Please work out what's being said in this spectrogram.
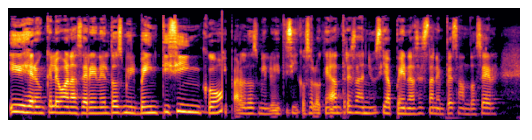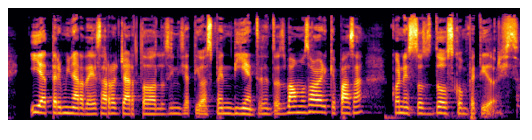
y dijeron que lo van a hacer en el 2025 y para el 2025 solo quedan tres años y apenas están empezando a hacer y a terminar de desarrollar todas las iniciativas pendientes. Entonces vamos a ver qué pasa con estos dos competidores.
